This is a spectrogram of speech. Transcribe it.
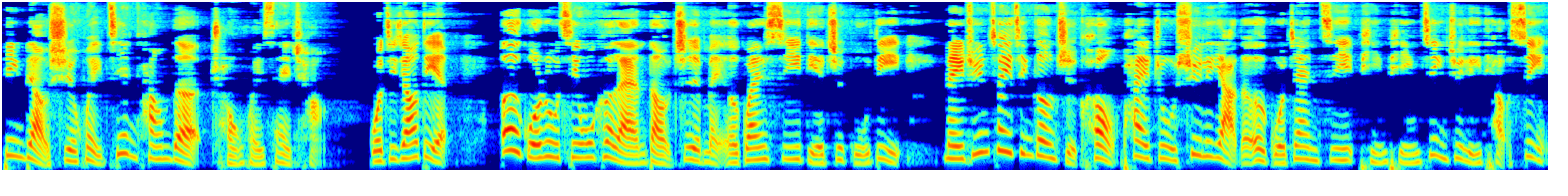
并表示会健康的重回赛场。国际焦点：俄国入侵乌克兰导致美俄关系跌至谷底，美军最近更指控派驻叙利亚的俄国战机频频近距离挑衅，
